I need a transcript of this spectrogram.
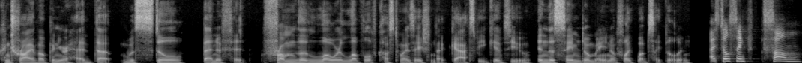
contrive up in your head that would still benefit from the lower level of customization that Gatsby gives you in the same domain of like website building? I still think some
